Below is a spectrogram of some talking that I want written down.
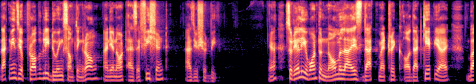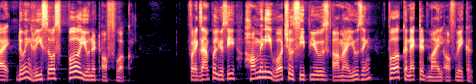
that means you're probably doing something wrong, and you're not as efficient as you should be. Yeah? So really, you want to normalize that metric or that KPI by doing resource per unit of work. For example, you see how many virtual CPUs am I using per connected mile of vehicle,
